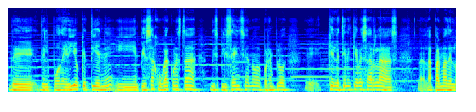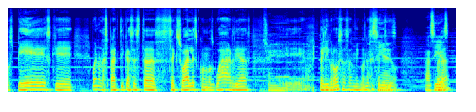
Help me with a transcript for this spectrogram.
de- del poderío que tiene y empieza a jugar con esta displicencia, ¿no? Por ejemplo, eh, que le tienen que besar las, la, la palma de los pies, que, bueno, las prácticas estas sexuales con los guardias, Sí, eh, peligrosas, amigo, en ese Así sentido. es. así ¿verdad? es.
